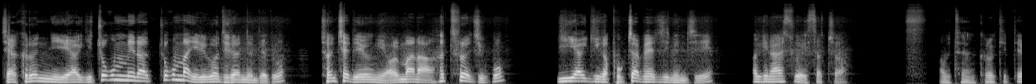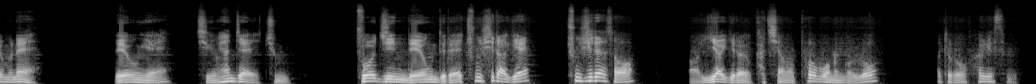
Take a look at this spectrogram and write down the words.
제가 그런 이야기 조금이라 조금만 읽어드렸는데도 전체 내용이 얼마나 흐트러지고 이야기가 복잡해지는지 확인할 수가 있었죠. 아무튼 그렇기 때문에 내용에 지금 현재 좀 주어진 내용들에 충실하게 충실해서 어, 이야기를 같이 한번 풀어보는 걸로 하도록 하겠습니다.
